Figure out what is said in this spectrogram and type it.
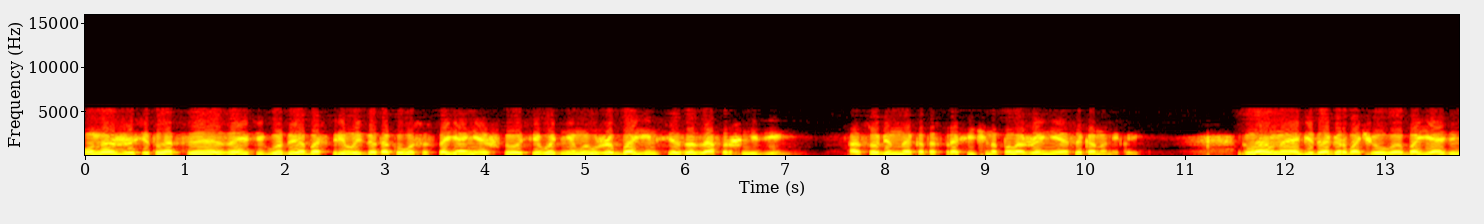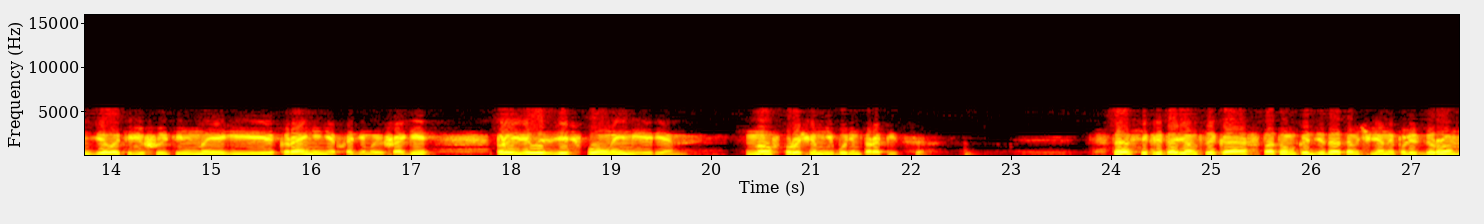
У нас же ситуация за эти годы обострилась до такого состояния, что сегодня мы уже боимся за завтрашний день. Особенно катастрофично положение с экономикой. Главная беда Горбачева, боязнь делать решительные и крайне необходимые шаги, проявилась здесь в полной мере. Но, впрочем, не будем торопиться. Став секретарем ЦК, потом кандидатом в члены Политбюро,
